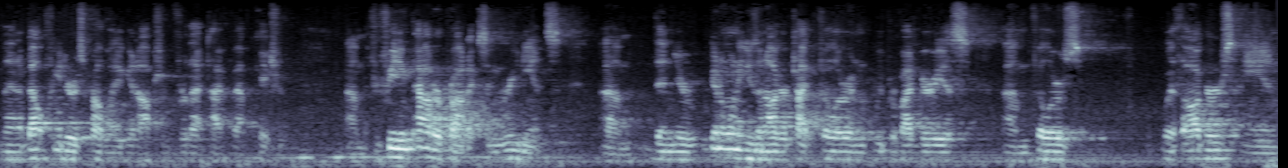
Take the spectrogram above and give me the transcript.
then a belt feeder is probably a good option for that type of application. Um, if you're feeding powder products, ingredients, um, then you're going to want to use an auger type filler, and we provide various um, fillers with augers and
